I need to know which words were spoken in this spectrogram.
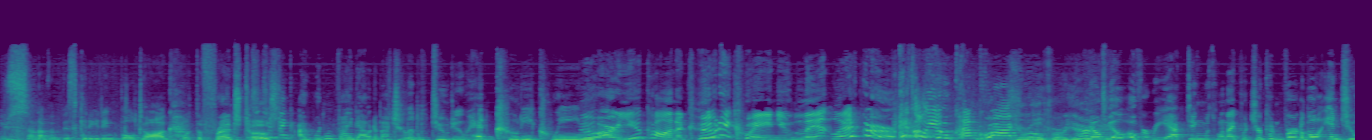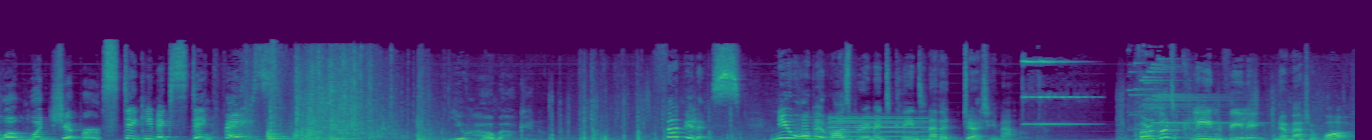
You son of a biscuit-eating bulldog. What the French Did you think I wouldn't find out about your little doo-doo head cootie queen? Who are you calling a cootie queen, you lint licker? Pickle you, kumquat! You're overreacting. No, Bill, overreacting was when I put your convertible into a wood chipper. Stinky McStink face! You Hoboken. Fabulous. New Orbit Raspberry Mint cleans another dirty mouth. For a good clean feeling, no matter what.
